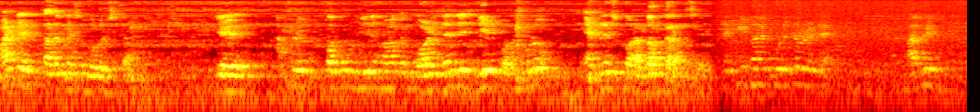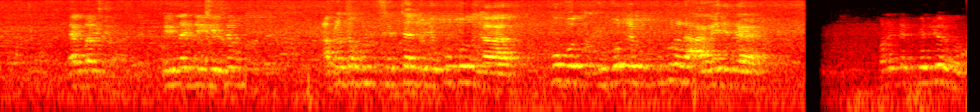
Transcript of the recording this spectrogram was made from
মাঠে তাদের কাছে বলেছিলাম যে আপনি কত যদি আমাকে দেন যে যে পয়েন্টগুলো অ্যাড্রেস করা দরকার আছে। কীভাবে এটা, আপনি একবার ইংল্যান্ডে আমরা যখন স্বেচ্ছায় যে কুকুর কুকুর কুকুরের আগে যেটা, অনেকটা ফেলিওর হব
